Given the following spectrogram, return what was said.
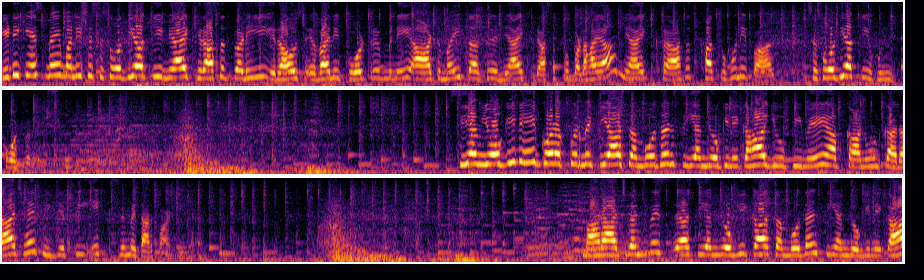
ईडी केस में मनीष सिसोदिया की न्यायिक हिरासत बढ़ी। राउस एवानी कोर्ट ने 8 मई तक न्यायिक हिरासत को बढ़ाया। न्यायिक हिरासत खत्म होने पर सिसोदिया की हुई कोर्ट प्रवेश। सीएम योगी ने गोरखपुर में किया संबोधन। सीएम योगी ने कहा, यूपी में अब कानून का राज है, बीजेपी एक जिम्मेदार पार्टी है। महाराजगंज में सीएम योगी का संबोधन। सीएम योगी ने कहा,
